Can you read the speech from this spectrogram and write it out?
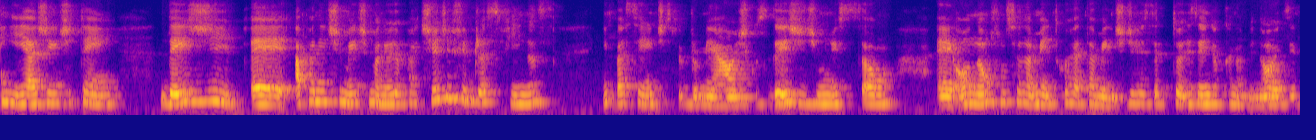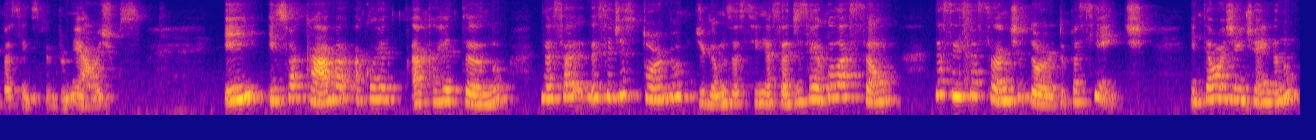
e a gente tem desde é, aparentemente uma neuropatia de fibras finas em pacientes fibromiálgicos, desde diminuição é, ou não funcionamento corretamente de receptores endocannabinoides em pacientes fibromiálgicos. E isso acaba acarretando nessa, nesse distúrbio, digamos assim, nessa desregulação da sensação de dor do paciente. Então, a gente ainda não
